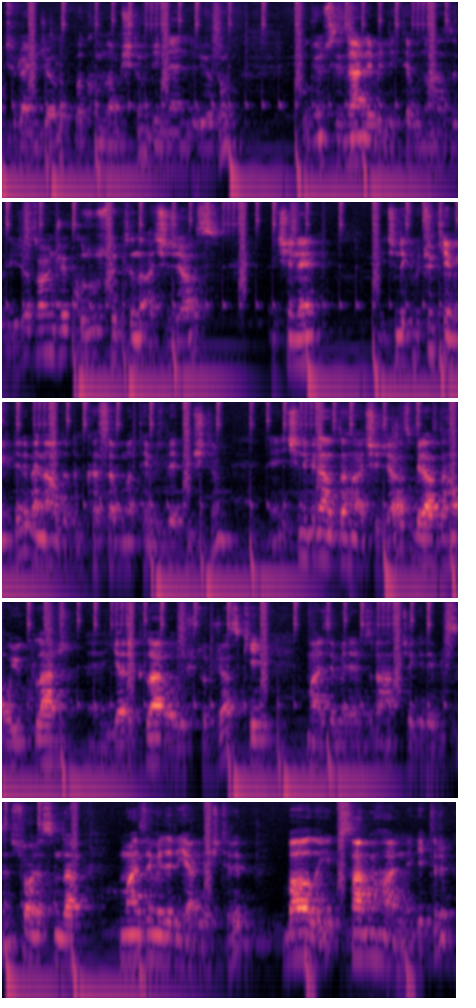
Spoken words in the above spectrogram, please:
bir süre önce alıp vakumlamıştım, dinlendiriyordum. Bugün sizlerle birlikte bunu hazırlayacağız. Önce kuzu sırtını açacağız. İçine içindeki bütün kemikleri ben aldırdım. Kasabıma temizletmiştim. E, içini biraz daha açacağız. Biraz daha oyuklar, e, yarıklar oluşturacağız ki malzemelerimiz rahatça girebilsin. Sonrasında malzemeleri yerleştirip bağlayıp sarma haline getirip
